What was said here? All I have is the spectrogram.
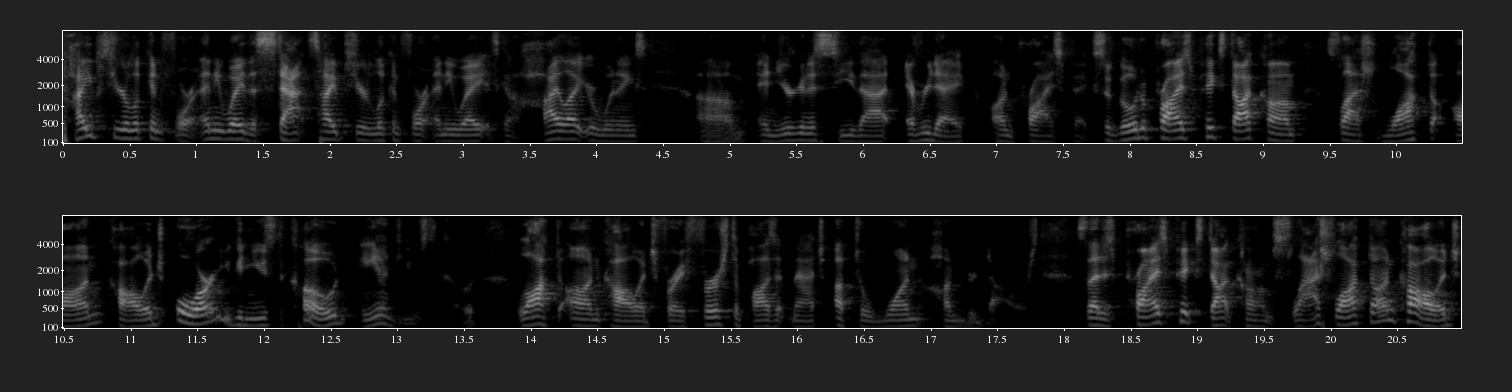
types you're looking for anyway, the stat types you're looking for anyway. It's going to highlight your winnings. Um, and you're going to see that every day on PrizePicks. So go to prizepicks.com slash locked on college, or you can use the code and use the code locked on college for a first deposit match up to $100. So that is prizepicks.com slash locked on college.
